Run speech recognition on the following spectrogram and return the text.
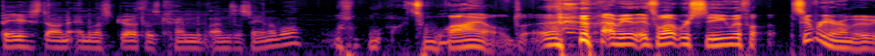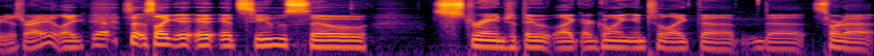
based on endless growth is kind of unsustainable. It's wild. I mean, it's what we're seeing with superhero movies, right? Like, Yep. so it's like it, it- it seems so strange that they like are going into like the the sort of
